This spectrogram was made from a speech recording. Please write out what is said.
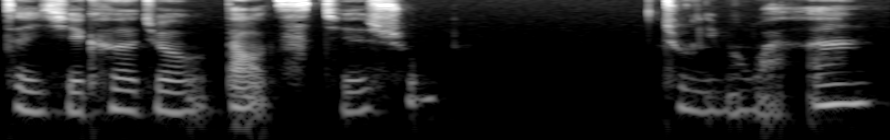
这一节课就到此结束。祝你们晚安。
